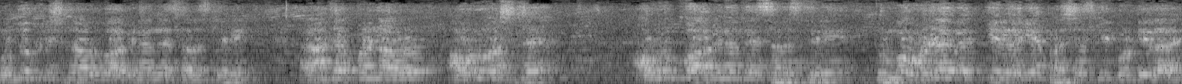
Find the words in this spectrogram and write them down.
ಮುದ್ದು ಕೃಷ್ಣ ಅವ್ರಿಗೂ ಅಭಿನಂದನೆ ಸಲ್ಲಿಸ್ತೀನಿ. ರಾಜಪ್ಪಣ್ಣ ಅವರು ಅವರು ಅಷ್ಟೇ. ಅವ್ರಿಗೂ ಅಭಿನಂದನೆ ಸಲ್ಲಿಸ್ತೀನಿ. ತುಂಬಾ ಒಳ್ಳೆ ವ್ಯಕ್ತಿಗಳಿಗೆ ಪ್ರಶಸ್ತಿ ಕೊಟ್ಟಿದ್ದಾರೆ.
